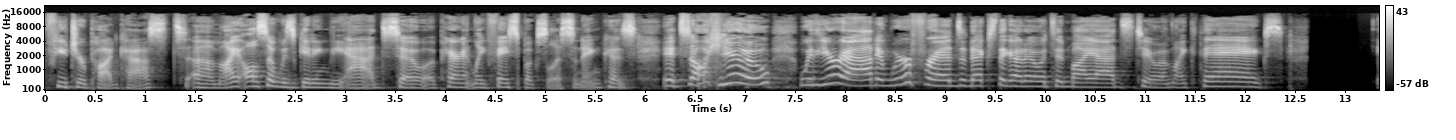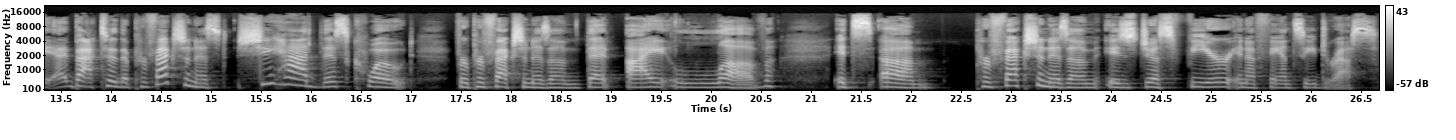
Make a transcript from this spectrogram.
future podcasts. Um, I also was getting the ad. So apparently Facebook's listening because it saw you with your ad and we're friends. And next thing I know, it's in my ads too. I'm like, thanks. Eh, back to the perfectionist. She had this quote for perfectionism that I love. It's um, perfectionism is just fear in a fancy dress.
